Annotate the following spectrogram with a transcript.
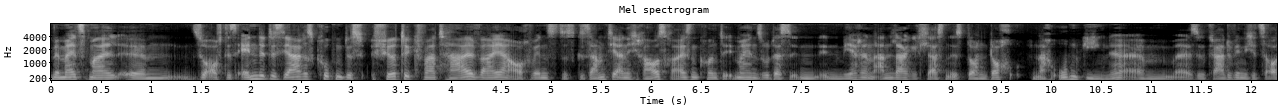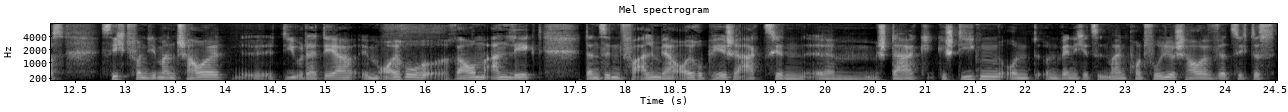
Wenn wir jetzt mal ähm, so auf das Ende des Jahres gucken, das vierte Quartal war ja, auch wenn es das Gesamtjahr nicht rausreißen konnte, immerhin so, dass in, in mehreren Anlageklassen es dann doch nach oben ging. Ne? Ähm, also gerade wenn ich jetzt aus Sicht von jemand schaue, äh, die oder der im Euro-Raum anlegt, dann sind vor allem ja europäische Aktien ähm, stark gestiegen. Und, und wenn ich jetzt in mein Portfolio schaue, wird sich das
